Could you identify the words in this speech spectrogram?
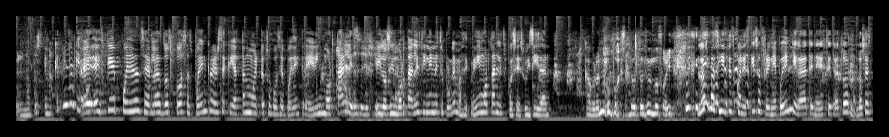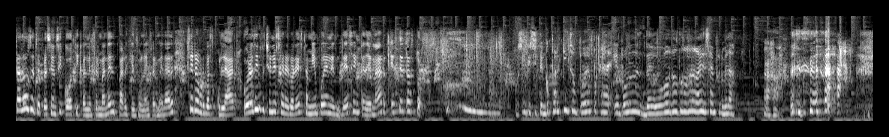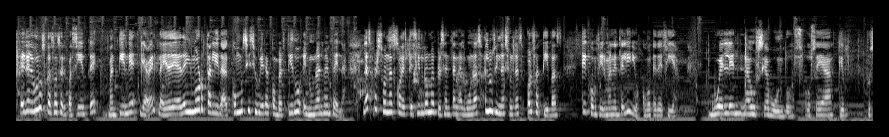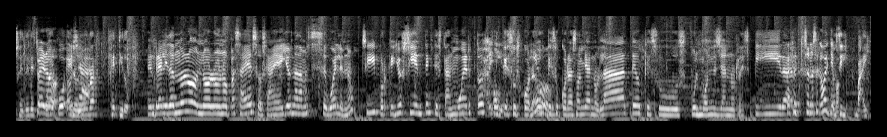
pero no, pues que no, que piensan que Eh, es que pueden ser las dos cosas. Pueden creerse que ya están muertos o pues se pueden creer inmortales. Yo soy y los inmortal. inmortales tienen ese problema. Se creen inmortales, pues se suicidan. Ah, cabrón, no, pues no, entonces no soy. Los pacientes con esquizofrenia pueden llegar a tener este trastorno. Los estados de depresión psicótica, la enfermedad de Parkinson, la enfermedad cerebrovascular o las infecciones cerebrales también pueden desencadenar este trastorno. O sea que si tengo Parkinson puedo empacar- eh, puedo de esa enfermedad. Ajá. en algunos casos el paciente mantiene, ya ves, la idea de inmortalidad como si se hubiera convertido en un alma en pena. Las personas con este síndrome presentan algunas alucinaciones olfativas que confirman el delirio, como te decía. Huelen nauseabundos, o sea que procede de su Pero, cuerpo o el sea- olor a fétido. En realidad no, lo, no, no, no pasa eso. O sea, ellos nada más se huelen, ¿no? Sí, porque ellos sienten que están muertos Ay, o, que sus cora- o que su corazón ya no late o que sus pulmones ya no respiran. Perfecto, se nos acabó el tiempo. sí, bye.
